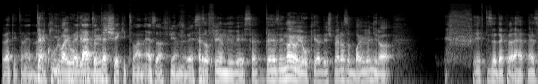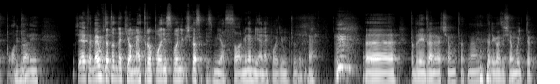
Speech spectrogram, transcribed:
vetítenéd De neki? kurva jó Hogy látod, tessék, itt van ez a filmművészet. Ez a filmművészet. De ez egy nagyon jó kérdés, mert az a baj, hogy annyira évtizedekre lehetne ez bontani. Mhm. És érted, bemutatod neki a Metropolis mondjuk, és akkor azt ez mi a szar, mi nem ilyenek vagyunk, tudod. Ne. Ö, hát a Blade Runner-t sem mutatnám, pedig az is amúgy tök...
